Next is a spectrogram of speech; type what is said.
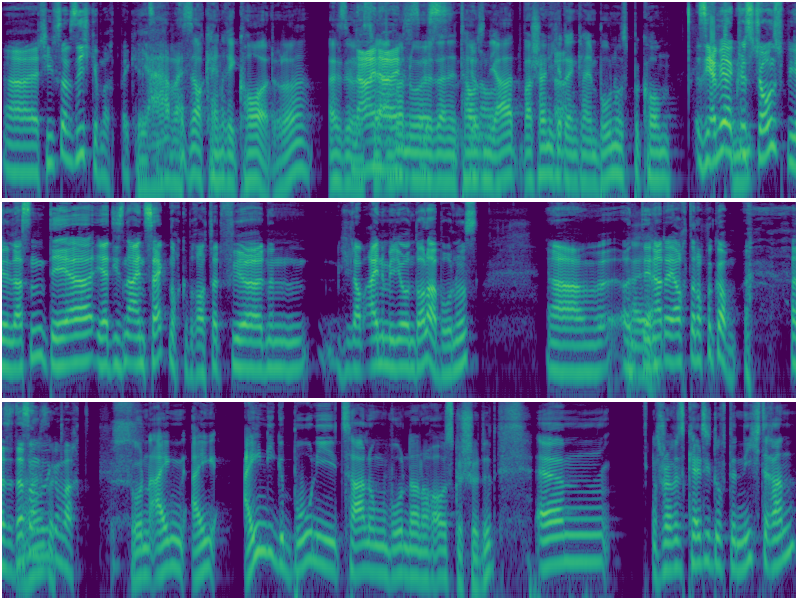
Äh, Chiefs haben es nicht gemacht bei Kelsey. Ja, aber es ist auch kein Rekord, oder? Also, nein, ja nein, einfach nur seine 1000 genau. Yard. Wahrscheinlich ja. hat er einen kleinen Bonus bekommen. Sie haben ja Chris mhm. Jones spielen lassen, der ja diesen einen Sack noch gebraucht hat für einen, ich glaube, eine Million Dollar Bonus. Ähm, und ah, den ja. hat er ja auch dann noch bekommen. Also, das haben sie gut. gemacht. So ein eigen, ein, einige Boni-Zahlungen wurden da noch ausgeschüttet. Ähm, Travis Kelsey durfte nicht ran.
